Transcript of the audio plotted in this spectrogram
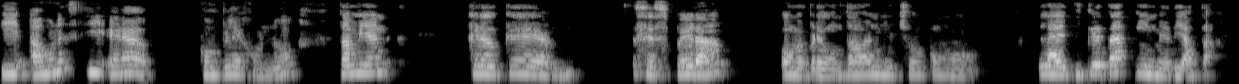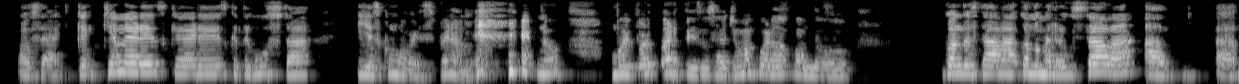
Y aún así era complejo, ¿no? También creo que se espera o me preguntaban mucho como la etiqueta inmediata, o sea, ¿qué, ¿quién eres? ¿Qué eres? ¿Qué te gusta? Y es como, a ver, espérame, ¿no? Voy por partes, o sea, yo me acuerdo cuando, cuando estaba, cuando me rehusaba a, a,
